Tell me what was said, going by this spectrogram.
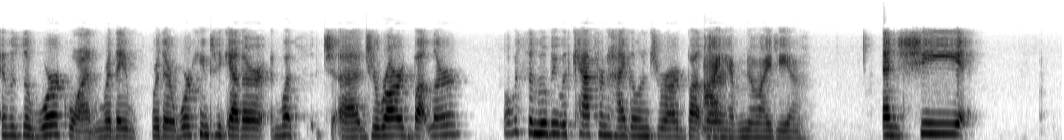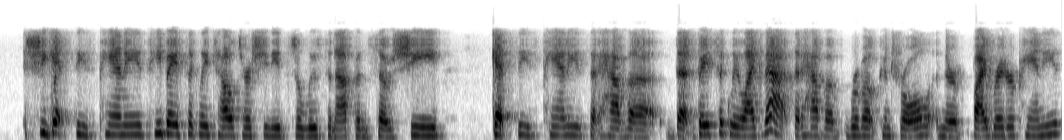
it was the work one where they where they're working together and what's uh, Gerard Butler? What was the movie with Katherine Heigl and Gerard Butler? I have no idea. and she she gets these panties. He basically tells her she needs to loosen up, and so she gets these panties that have a that basically like that that have a remote control, and they're vibrator panties.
